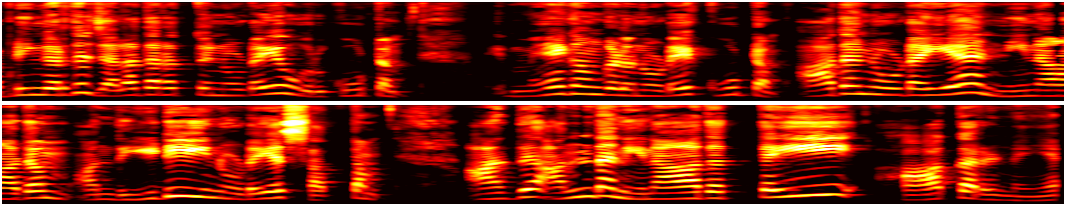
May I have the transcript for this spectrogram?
அப்படிங்கிறது ஜலதரத்தினுடைய ஒரு கூட்டம். மேகங்களினுடைய கூட்டம். அதனுடைய நினாதம் அந்த இடியினுடைய சத்தம். அது அந்த நினாதத்தை ஆக்கரணைய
